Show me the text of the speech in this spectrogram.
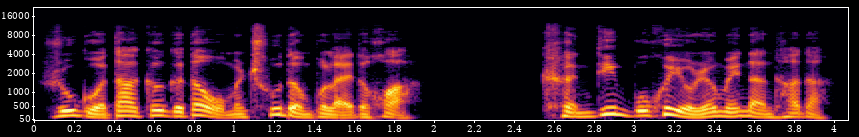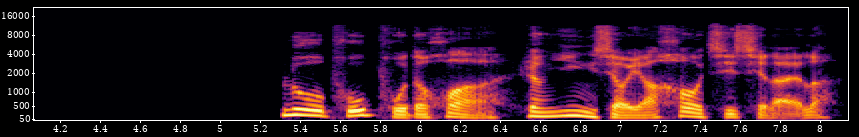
如果大哥哥到我们初等部来的话，肯定不会有人为难他的。洛普普的话让应小牙好奇起来了。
